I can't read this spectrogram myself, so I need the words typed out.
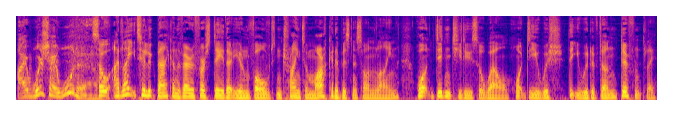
I wish I would have. So, I'd like you to look back on the very first day that you're involved in trying to market a business online. What didn't you do so well? What do you wish that you would have done differently?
